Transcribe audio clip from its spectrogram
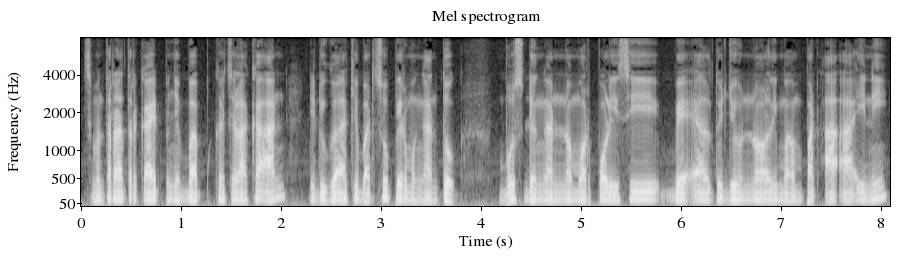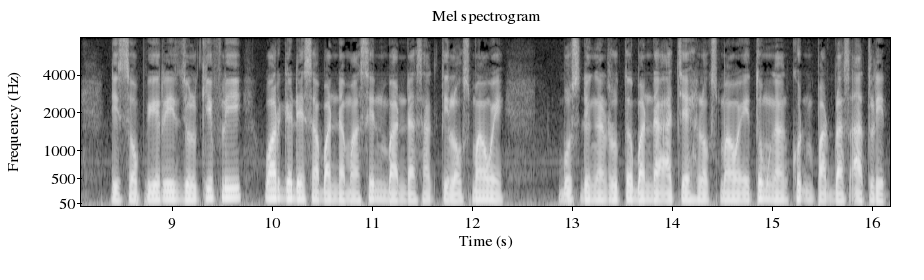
Sementara terkait penyebab kecelakaan diduga akibat supir mengantuk. Bus dengan nomor polisi BL7054AA ini disopiri Zulkifli, warga desa Banda Masin, Banda Sakti, Loksmawe. Bus dengan rute Banda Aceh, Loksmawe itu mengangkut 14 atlet.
